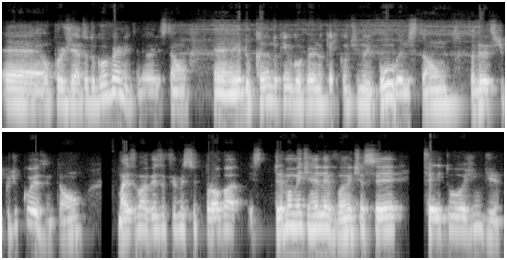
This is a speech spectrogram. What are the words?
é, o projeto do governo, entendeu? Eles estão é, educando quem o governo quer que continue burro, eles estão fazendo esse tipo de coisa. Então, mais uma vez, o filme se prova extremamente relevante a ser feito hoje em dia.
